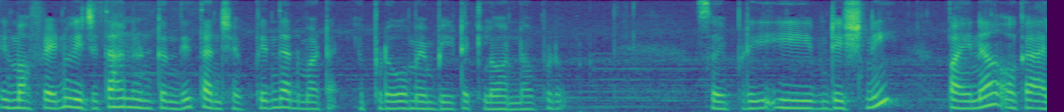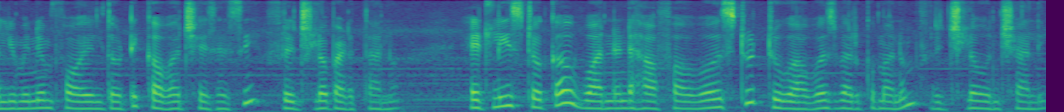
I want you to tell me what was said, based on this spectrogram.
ఇది మా ఫ్రెండ్ విజిత అని ఉంటుంది తను చెప్పింది అనమాట ఎప్పుడో మేము బీటెక్లో ఉన్నప్పుడు. సో ఇప్పుడు ఈ డిష్ని పైన ఒక అల్యూమినియం ఫాయిల్ తోటి కవర్ చేసేసి ఫ్రిడ్జ్లో పెడతాను. అట్లీస్ట్ ఒక one and half hours to two hours వరకు మనం ఫ్రిడ్జ్లో ఉంచాలి.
